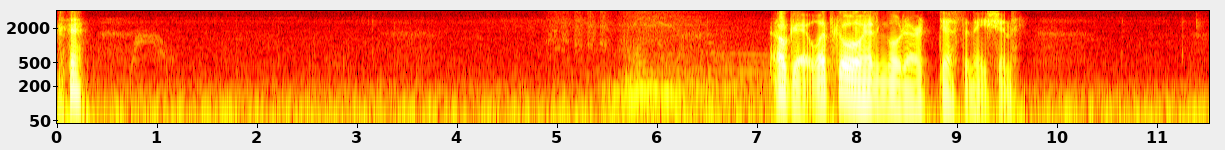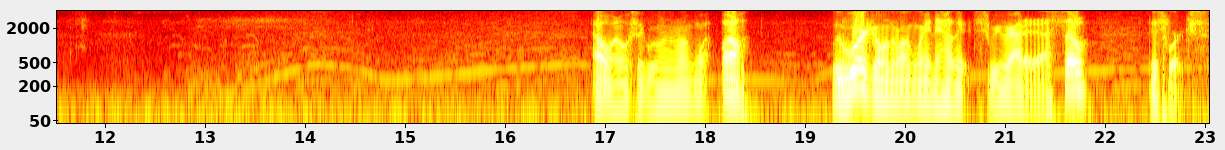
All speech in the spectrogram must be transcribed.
okay, let's go ahead and go to our destination. Oh, and it looks like we're going the wrong way. Well, we were going the wrong way now that it's rerouted us. So, this works.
